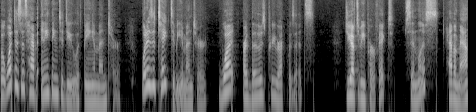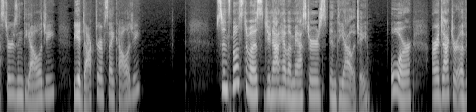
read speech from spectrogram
but what does this have anything to do with being a mentor? What does it take to be a mentor? What are those prerequisites? Do you have to be perfect, sinless, have a master's in theology, be a doctor of psychology? Since most of us do not have a master's in theology or are a doctor of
